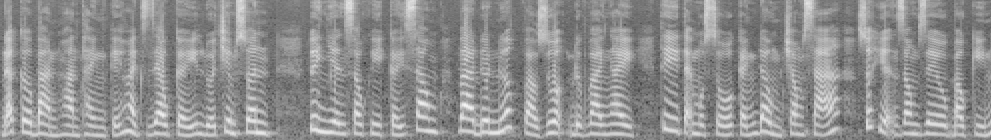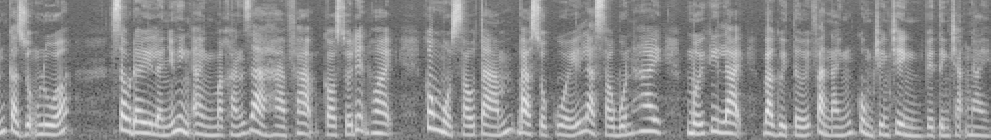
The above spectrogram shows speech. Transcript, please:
đã cơ bản hoàn thành kế hoạch gieo cấy lúa chiêm xuân. Tuy nhiên, sau khi cấy xong và đưa nước vào ruộng được vài ngày, thì tại một số cánh đồng trong xã xuất hiện rong rêu bao kín cả ruộng lúa. Sau đây là những hình ảnh mà khán giả Hà Phạm có số điện thoại 0168 ba số cuối là 642 mới ghi lại và gửi tới phản ánh cùng chương trình về tình trạng này.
